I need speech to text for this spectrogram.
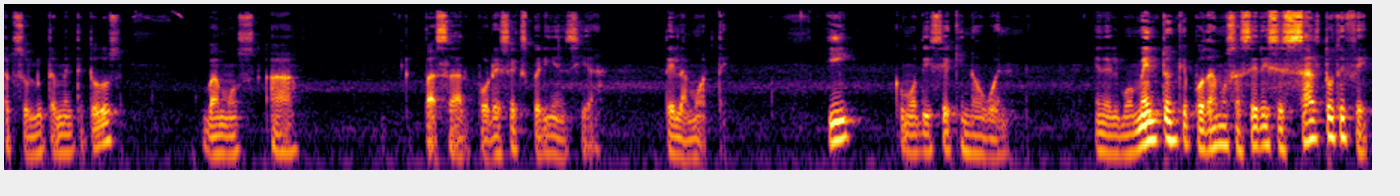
absolutamente todos, vamos a pasar por esa experiencia de la muerte. Y, como dice aquí Nowen, en el momento en que podamos hacer ese salto de fe,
